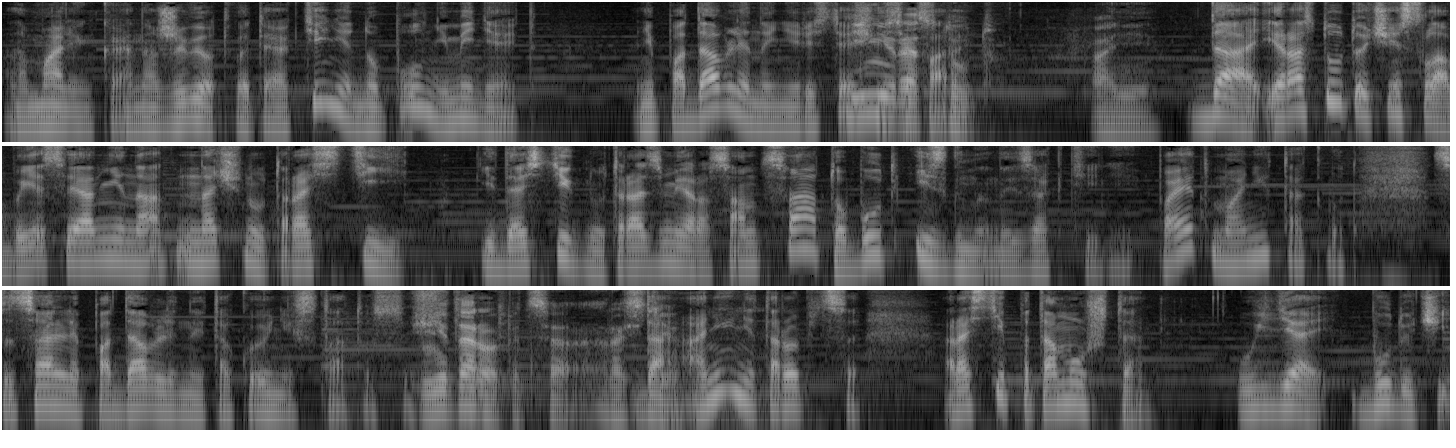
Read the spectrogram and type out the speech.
она маленькая, она живет в этой актине, но пол не меняет. Они подавлены, не И растящиеся не пары. растут они. Да, и растут очень слабо. Если они на- начнут расти и достигнут размера самца, то будут изгнаны из актинии. Поэтому они так вот социально подавленный такой у них статус существует. Не торопятся расти. Да, они не торопятся расти, потому что, уйдя, будучи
